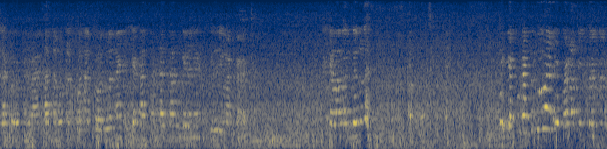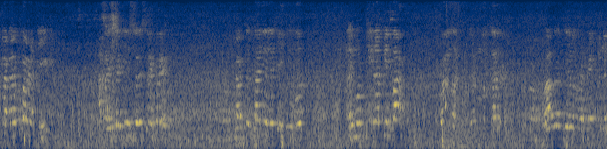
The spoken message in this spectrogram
नाही तेवढी वाट करायची त्याच्या वावरात गेलो ना. त्याच्या पुढं तू उभा रे, कोणाची कोणाची कोणाची. आम्हाला इकडची सोय सोय करे. काम तर चाललेलंच आहे इकडं मग. आणि मोठी लंबी पाक. वावर, लंब कर. वावरात गेलो का काय तुला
